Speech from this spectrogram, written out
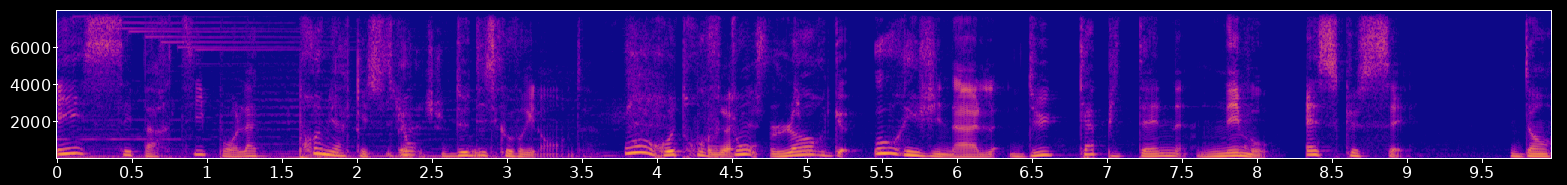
Et c'est parti pour la première question de. Discoveryland. Où retrouve-t-on l'orgue original du capitaine Nemo? Est-ce que c'est dans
